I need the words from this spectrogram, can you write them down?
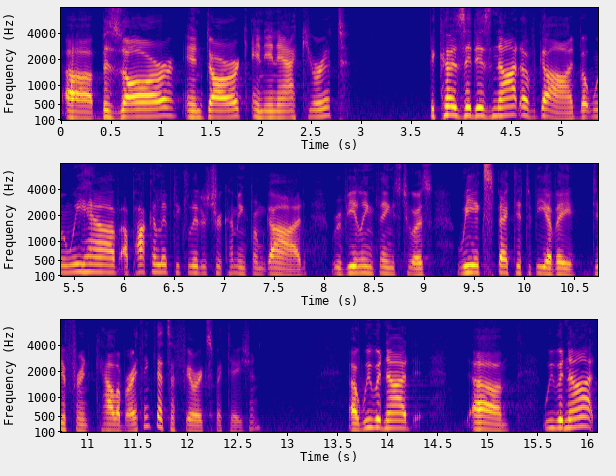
uh, bizarre and dark and inaccurate because it is not of God. But when we have apocalyptic literature coming from God, revealing things to us, we expect it to be of a different caliber. I think that's a fair expectation. Uh, we would not. Um, we would not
